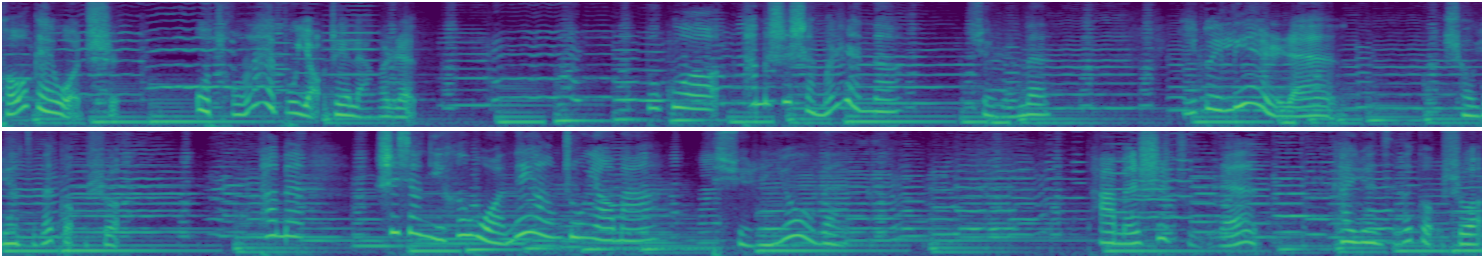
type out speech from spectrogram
头给我吃。我从来不咬这两个人。不过他们是什么人呢？”雪人问。“一对恋人。”守院子的狗说。“他们是像你和我那样重要吗？”雪人又问：“他们是主人。”看院子的狗说：“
